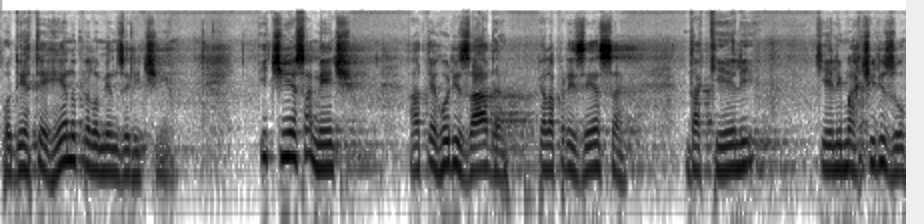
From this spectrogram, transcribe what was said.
poder terreno pelo menos ele tinha. E tinha essa mente aterrorizada pela presença daquele que ele martirizou.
